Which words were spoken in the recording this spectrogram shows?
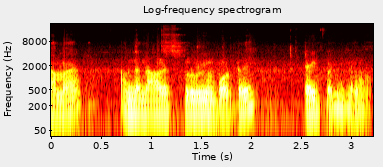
நம்ம அந்த நாலு ஸ்க்ரூவையும் போட்டு டைட் பண்ணிக்கலாம்.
